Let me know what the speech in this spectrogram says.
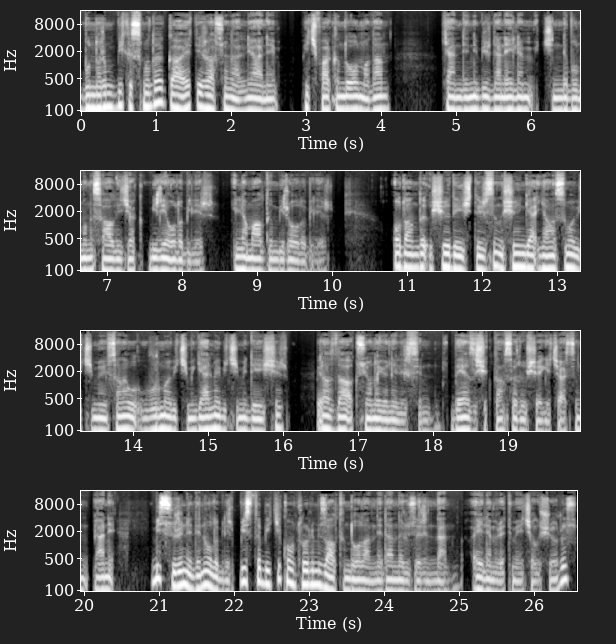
Bunların bir kısmı da gayet irrasyonel. Yani hiç farkında olmadan kendini birden eylem içinde bulmanı sağlayacak biri olabilir. İlham aldığın biri olabilir odanda ışığı değiştirirsin. Işığın gel- yansıma biçimi, sana vurma biçimi, gelme biçimi değişir. Biraz daha aksiyona yönelirsin. Beyaz ışıktan sarı ışığa geçersin. Yani bir sürü nedeni olabilir. Biz tabii ki kontrolümüz altında olan nedenler üzerinden eylem üretmeye çalışıyoruz.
